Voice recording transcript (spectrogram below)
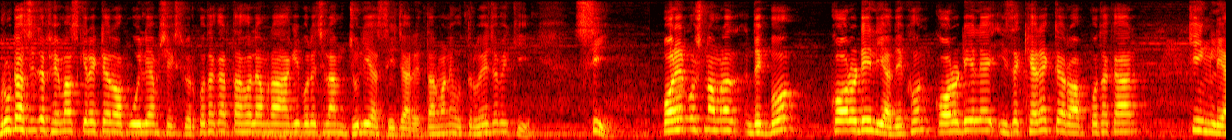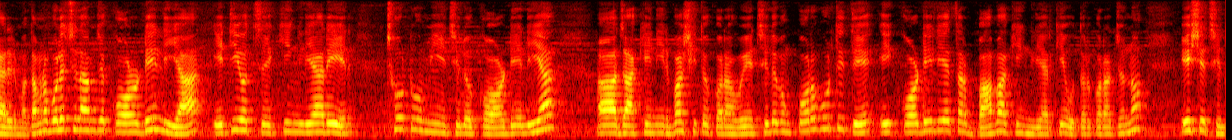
Brutus is a famous character of William Shakespeare কোথাকার? তাহলে আমরা আগে বলেছিলাম জুলিয়াস সিজারে তার মানে উত্তর হয়ে যাবে কি? সি পরের প্রশ্ন আমরা দেখব করডেলিয়া। দেখুন, Cordelia is a character of কোথাকার? কিং লিয়ারের মধ্যে আমরা বলেছিলাম যে করডেলিয়া, এটি হচ্ছে কিং লিয়ারের ছোট মেয়ে ছিল করডেলিয়া যাকে নির্বাসিত করা হয়েছিল এবং পরবর্তীতে এই কর্ডেলিয়া তার বাবা কিং লিয়ারকে উদ্ধার করার জন্য এসেছিল।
